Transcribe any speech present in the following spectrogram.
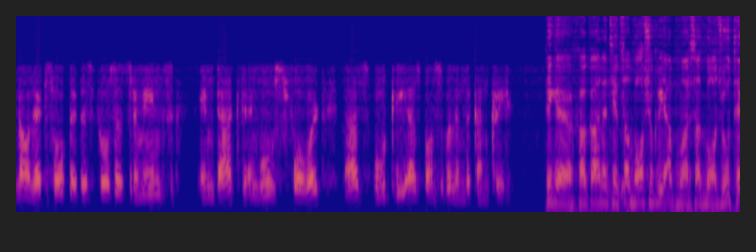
Now let's hope that this process remains intact and moves forward as smoothly as possible in the country. ठीक है खाकान अचीब साहब बहुत शुक्रिया आप हमारे साथ मौजूद थे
